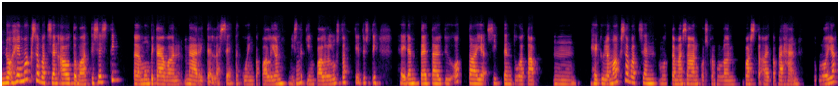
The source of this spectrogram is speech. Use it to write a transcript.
No he maksavat sen automaattisesti. Mun pitää vain määritellä se, että kuinka paljon mistäkin mm. palvelusta tietysti heidän täytyy ottaa ja sitten tuota, mm, he kyllä maksavat sen, mutta mä saan, koska mulla on vasta aika vähän tuloja,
